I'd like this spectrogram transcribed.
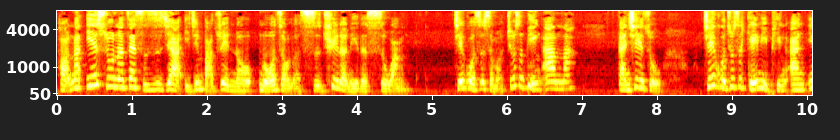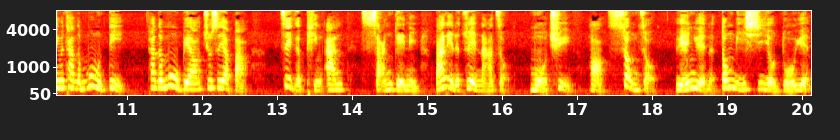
好，那耶稣呢，在十字架已经把罪挪挪走了，死去了你的死亡，结果是什么？就是平安呐、感谢主，结果就是给你平安，因为他的目的，他的目标就是要把。这个平安赏给你，把你的罪拿走、抹去，哈，送走，远远的，东离西有多远？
